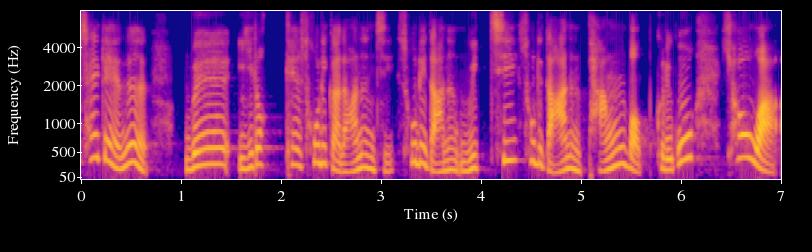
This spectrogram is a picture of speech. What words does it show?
체계는 왜 이렇게 소리가 나는지, 소리 나는 위치, 소리 나는 방법, 그리고 혀와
